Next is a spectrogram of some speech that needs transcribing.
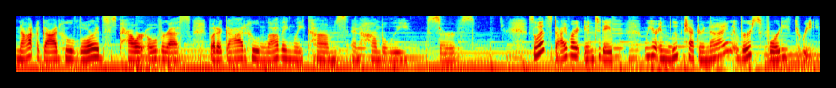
not a God who lords his power over us, but a God who lovingly comes and humbly serves. So let's dive right in today. We are in Luke chapter 9, verse 43.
